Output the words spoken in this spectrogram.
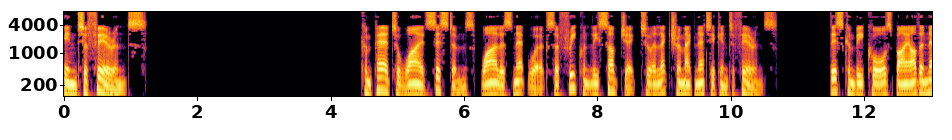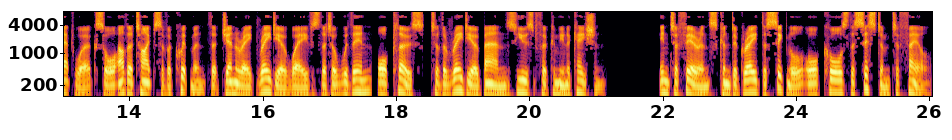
Interference. Compared to wired systems, wireless networks are frequently subject to electromagnetic interference. This can be caused by other networks or other types of equipment that generate radio waves that are within, or close, to the radio bands used for communication. Interference can degrade the signal or cause the system to fail.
